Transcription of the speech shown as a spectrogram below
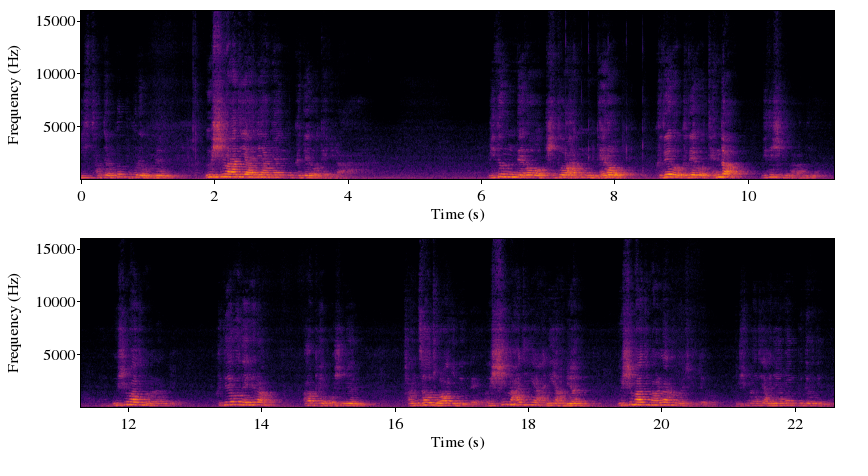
23절 끝부분에 보면 의심하지 아니하면 그대로 되리라. 믿음대로 기도한 대로 그대로 그대로 된다 믿으시기 바랍니다. 의심하지 말라는 거예요. 그대로 되리라. 앞에 보시면 단서 조항이 있는데 의심하지 아니하면 의심하지 말라는 거예요. 실제로 의심하지 아니하면 그대로 된다.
